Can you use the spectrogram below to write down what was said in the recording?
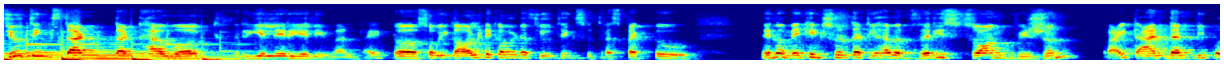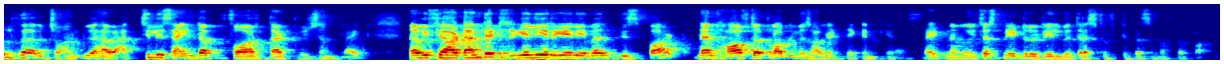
few things that that have worked really really well right? Uh, so we already covered a few things with respect to you know making sure that you have a very strong vision right? And then people who have joined you have actually signed up for that vision right? Now if you have done that really really well this part then half the problem is already taken care of right? Now we just need to deal with rest 50% of the problems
